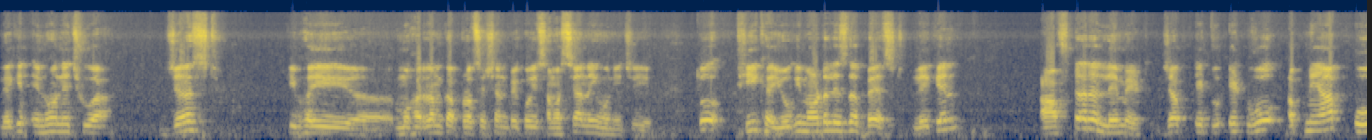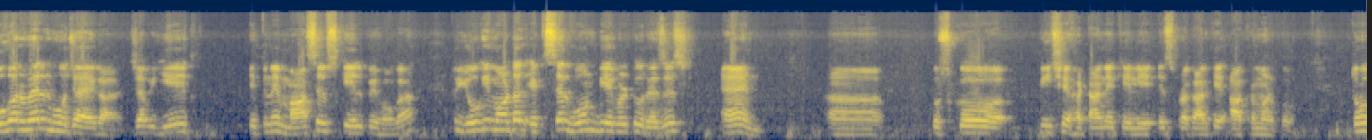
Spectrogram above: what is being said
लेकिन इन्होंने छुआ। जस्ट कि भाई मुहर्रम का प्रोसेशन पे कोई समस्या नहीं होनी चाहिए। तो ठीक है, Yogi model is the best लेकिन आफ्टर अ लिमिट जब इट इट वो अपने आप ओवरवेलम हो जाएगा, जब ये इतने मासिव स्केल पे होगा तो Yogi model itself won't be able to resist and उसको पीछे हटाने के लिए इस प्रकार के आक्रमण को। तो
